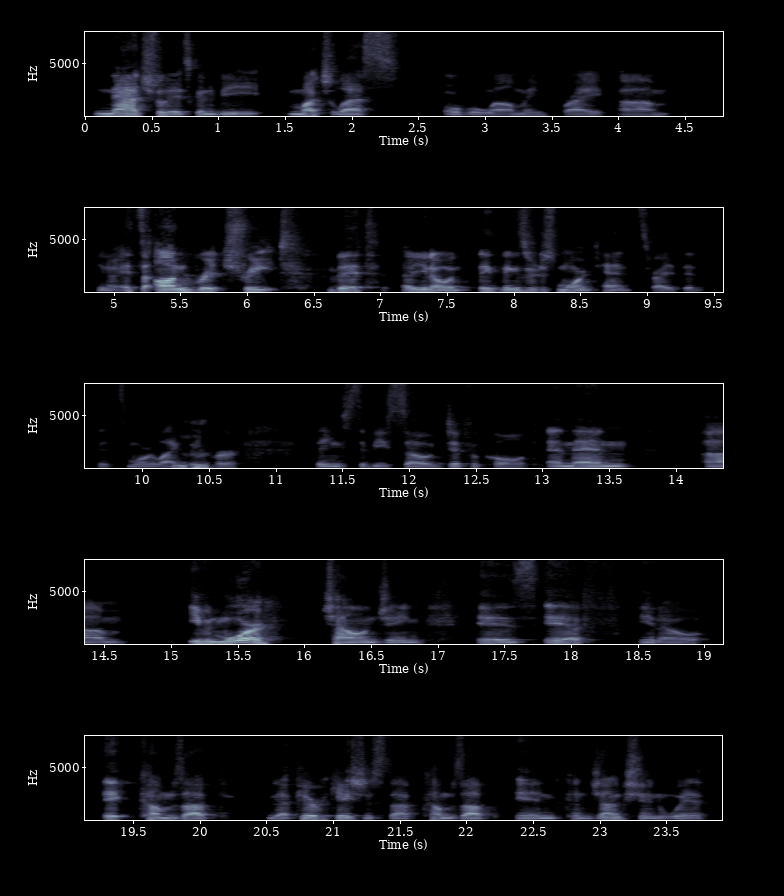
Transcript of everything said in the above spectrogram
naturally it's going to be much less overwhelming, right? Um, you know, it's on retreat that, uh, you know, th- things are just more intense, right? That it's more likely mm-hmm. for things to be so difficult. And then, um, even more challenging is if, you know, it comes up that purification stuff comes up in conjunction with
